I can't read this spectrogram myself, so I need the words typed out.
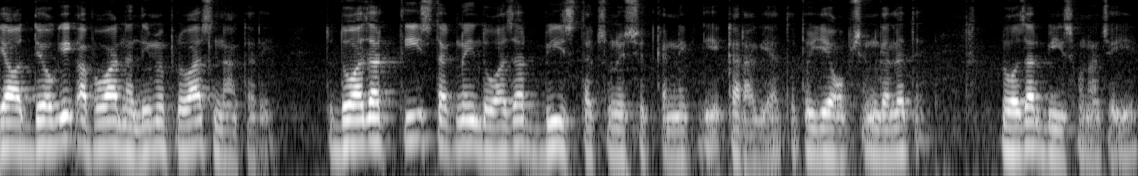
या औद्योगिक अपवाह नदी में प्रवास ना करे। तो 2030 तक नहीं 2020 तक सुनिश्चित करने के लिए करा गया था। तो ये ऑप्शन गलत है। 2020 होना चाहिए।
